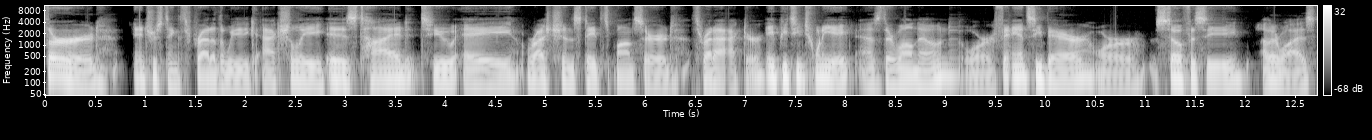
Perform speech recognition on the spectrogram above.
third interesting threat of the week actually is tied to a Russian state sponsored threat actor, APT 28, as they're well known, or Fancy Bear, or Sofacy, otherwise.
